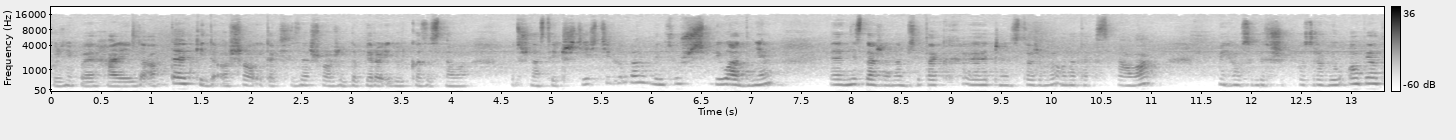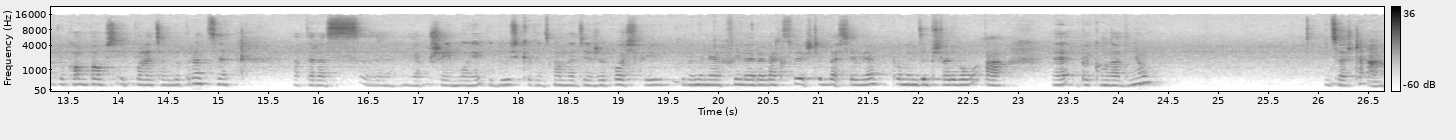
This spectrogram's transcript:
Później pojechali do apteki, do Osho i tak się zeszło, że dopiero Idulka została o 13.30 chyba, więc już śpi ładnie. E, Nie zdarza nam się tak e, często, żeby ona tak spała. Michał sobie szybko zrobił obiad, wykąpał się i poleciał do pracy. A teraz e, ja przyjmuję Iduśkę, więc mam nadzieję, że pośpi i będę miała chwilę relaksu jeszcze dla siebie pomiędzy przerwą a opieką nad. I co jeszcze? A,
